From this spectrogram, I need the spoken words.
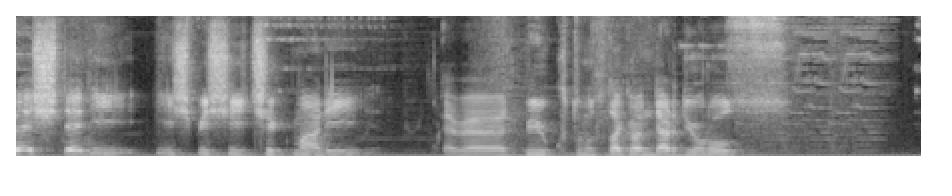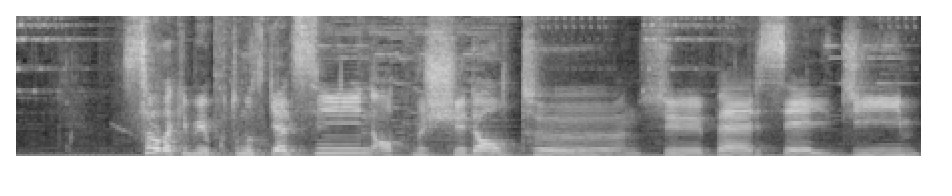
5 dedi. Hiçbir şey çıkmadı. Evet. Büyük kutumuzu da gönder diyoruz. Sıradaki büyük kutumuz gelsin. 67 altın. Süperselcim.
